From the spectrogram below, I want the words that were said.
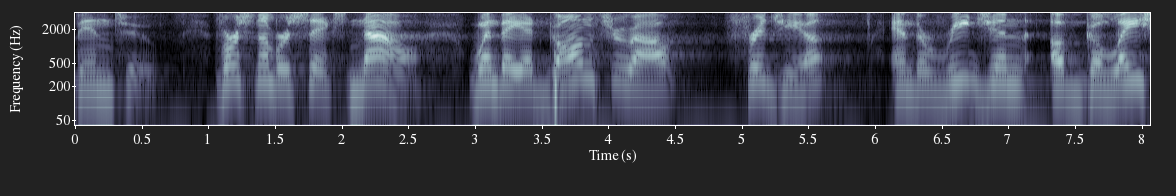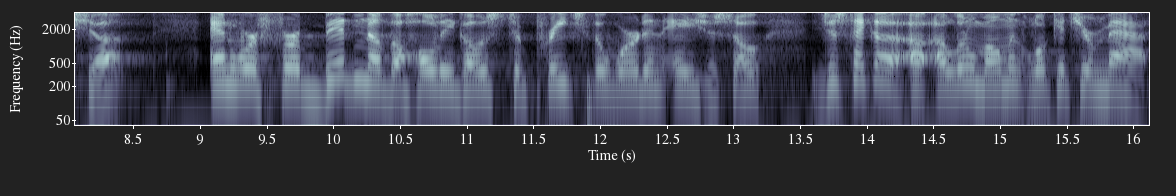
been to. Verse number six Now, when they had gone throughout Phrygia and the region of Galatia, and were forbidden of the Holy Ghost to preach the word in Asia. So just take a, a, a little moment, look at your map.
